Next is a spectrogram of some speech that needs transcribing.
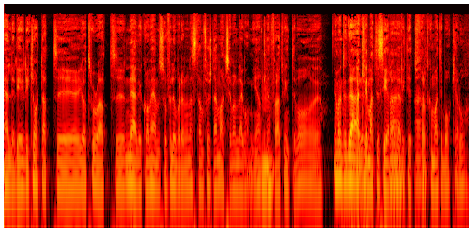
heller. Det, det är klart att eh, jag tror att eh, när vi kom hem så förlorade vi nästan första matchen varenda gång egentligen Mm. för att vi inte var eh, Det var inte där. akklimatiserade Nej, riktigt nej. för att komma tillbaka då.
